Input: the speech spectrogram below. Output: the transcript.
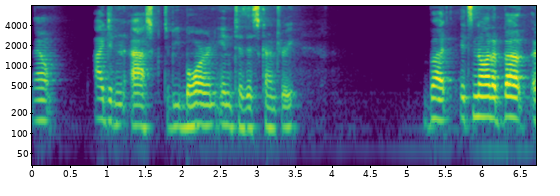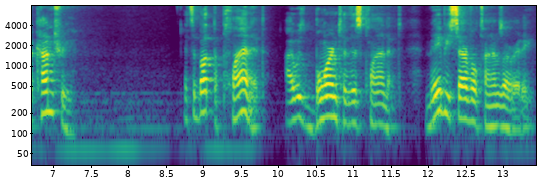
Now, I didn't ask to be born into this country, but it's not about a country. It's about the planet. I was born to this planet, maybe several times already.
